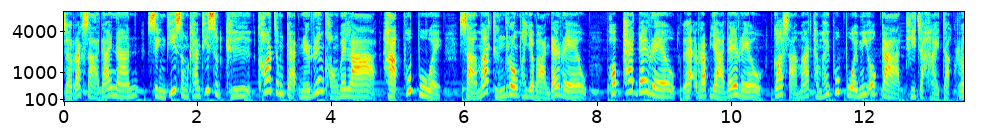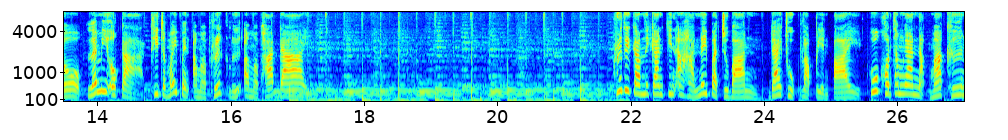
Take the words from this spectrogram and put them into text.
จะรักษาได้นั้น สิ่งที่สำคัญที่สุดคือ ข้อจำกัดในเรื่องของเวลา หากผู้ป่วย สามารถถึงโรงพยาบาลได้เร็ว พบแพทย์ได้เร็ว และรับยาได้เร็ว ก็สามารถทำให้ผู้ป่วยมีโอกาสที่จะหายจากโรค และมีโอกาสที่จะไม่เป็นอัมพฤกษ์หรืออัมพาตได้ พฤติกรรมในการกินอาหารในปัจจุบัน ได้ถูกปรับเปลี่ยนไป ผู้คนทำงานหนักมากขึ้น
